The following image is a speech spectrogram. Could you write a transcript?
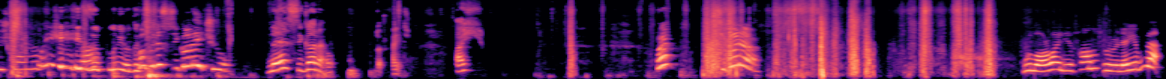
düşmanlarım. Zıplıyordu. Bak bir de sigara içiyor. Ne sigara? Dur hayır. Ay Bak sigara. Bu normal insan söyleyeyim e,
